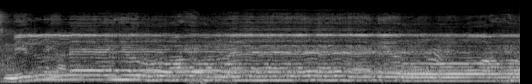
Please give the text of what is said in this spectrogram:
بسم الله الرحمن الرحيم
